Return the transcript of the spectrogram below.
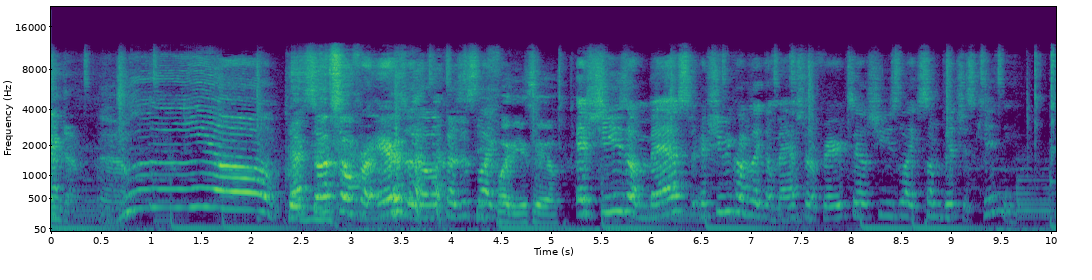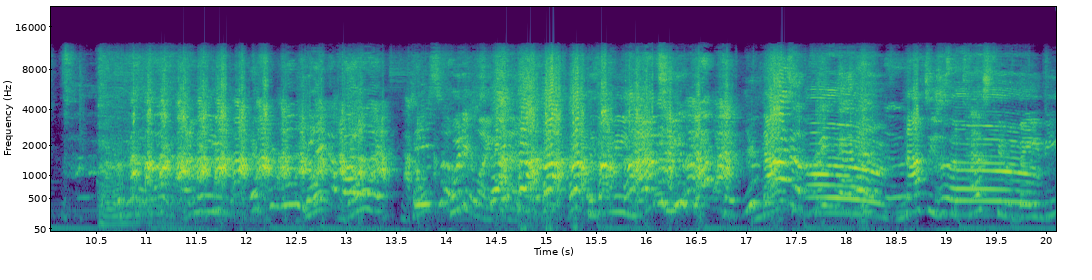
thinking. Damn. That sucks so for Erza though, because it's like funny as hell. if she's a master, if she becomes like the master of fairy tales, she's like some bitch's kidney. I mean, if you really Don't think about like, don't, she's don't some- put it like that. Because I mean, Nazi, you got, you Nazi, gotta bring that up, dude. Nazi's just a test tube, baby.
